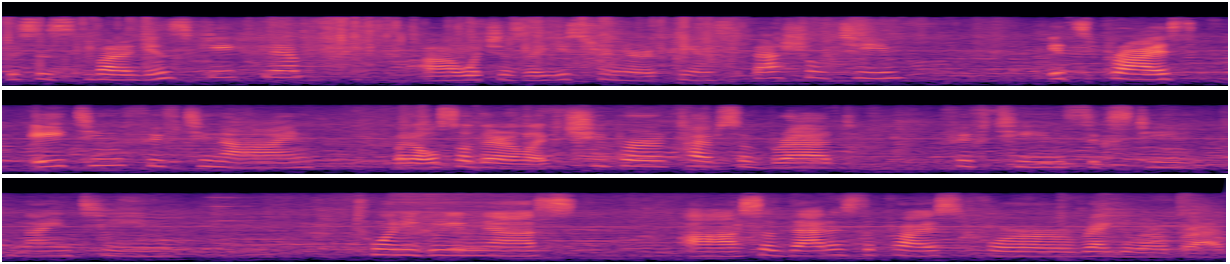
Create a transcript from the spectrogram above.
This is Borodinsky chleb, uh, which is a Eastern European specialty. It's priced $18.59, but also there are like cheaper types of bread, 15, 16, 19, 20 hryvnias, uh, so that is the price for regular bread.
